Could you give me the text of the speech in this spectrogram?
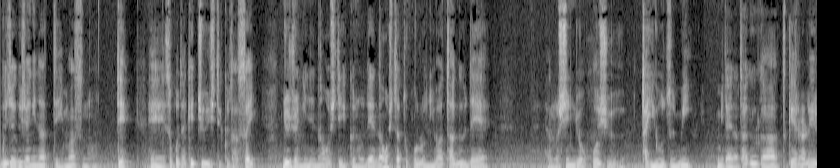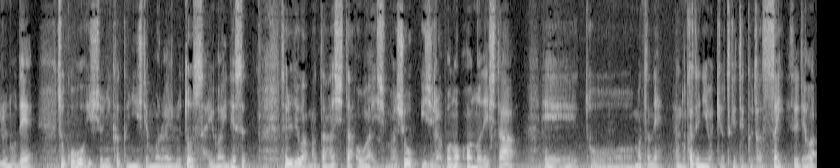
ぐちゃぐちゃになっていますので、えー、そこだけ注意してください。徐々にね、直していくので、直したところにはタグで、あの、診療報酬対応済みみたいなタグが付けられるので、そこを一緒に確認してもらえると幸いです。それではまた明日お会いしましょう。いじラボの本野でした。え、ー、と、またね、あの、風には気をつけてください。それでは、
